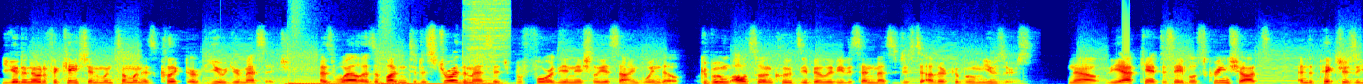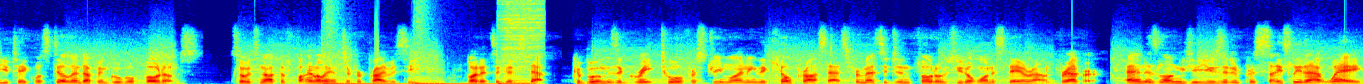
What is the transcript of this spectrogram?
You get a notification when someone has clicked or viewed your message, as well as a button to destroy the message before the initially assigned window. Kaboom also includes the ability to send messages to other Kaboom users. Now, the app can't disable screenshots, and the pictures that you take will still end up in Google Photos. So it's not the final answer for privacy, but it's a good step. Kaboom is a great tool for streamlining the kill process for messages and photos you don't want to stay around forever. And as long as you use it in precisely that way,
